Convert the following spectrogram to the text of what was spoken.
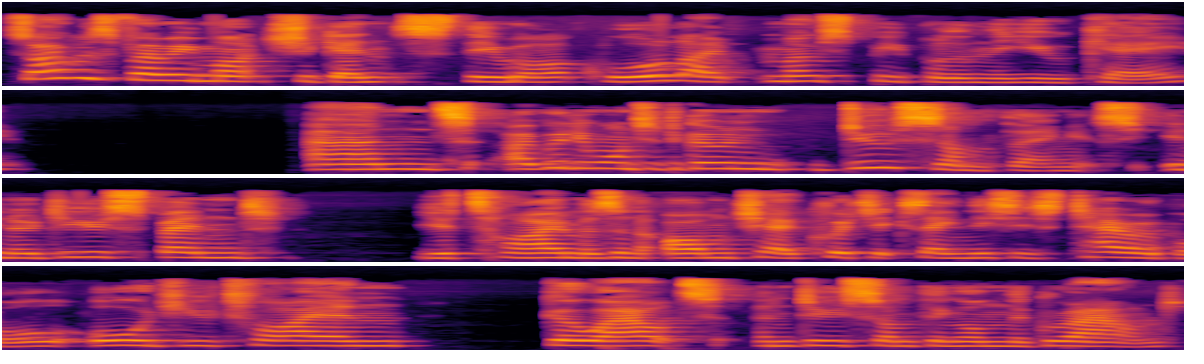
So I was very much against the Iraq War, like most people in the UK. And I really wanted to go and do something. It's, you know, do you spend your time as an armchair critic saying this is terrible, or do you try and go out and do something on the ground?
